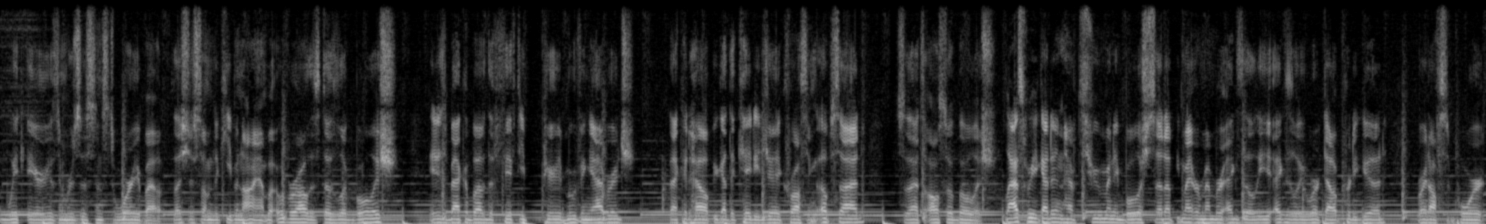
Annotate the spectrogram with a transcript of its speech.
wick areas and resistance to worry about. That's just something to keep an eye on. But overall, this does look bullish. It is back above the 50 period moving average. That could help. You got the KDJ crossing upside so that's also bullish. Last week I didn't have too many bullish setup. You might remember XLE. XLE worked out pretty good right off support.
